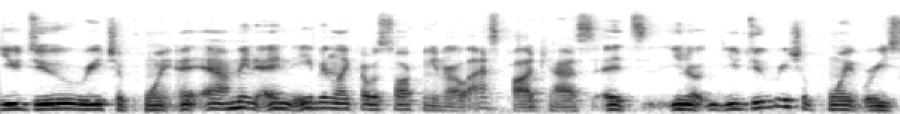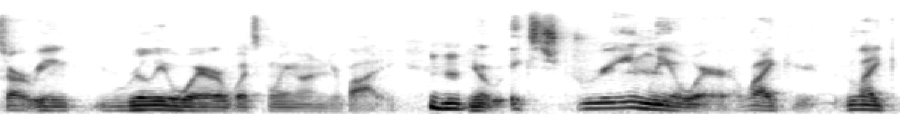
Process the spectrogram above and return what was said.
you do reach a point. I mean, and even like I was talking in our last podcast, it's you know, you do reach a point where you start being really aware of what's going on in your body. You know, extremely aware. Like, like,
